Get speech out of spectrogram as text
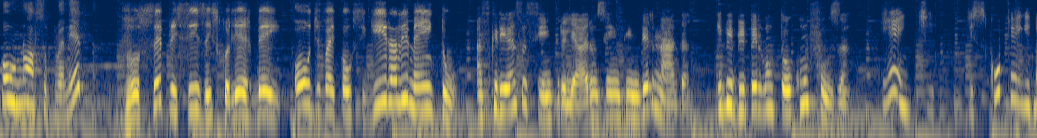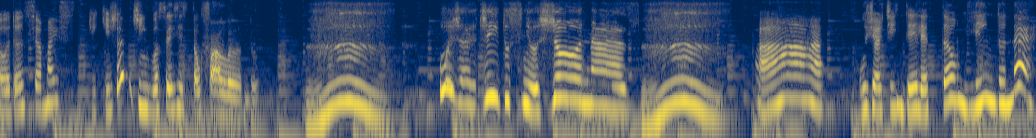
Com o nosso planeta? Você precisa escolher bem onde vai conseguir alimento. As crianças se entreolharam sem entender nada e Bibi perguntou confusa: Gente, desculpe a ignorância, mas de que jardim vocês estão falando? Zzz, o jardim do Sr. Jonas. Zzz. Ah, o jardim dele é tão lindo, né?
